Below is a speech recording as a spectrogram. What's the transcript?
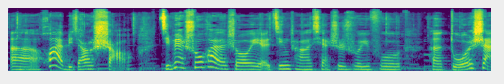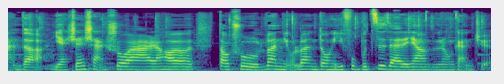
呃，话比较少，即便说话的时候也经常显示出一副很躲闪的眼神闪烁啊，然后到处乱扭乱动，一副不自在的样子那种感觉。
